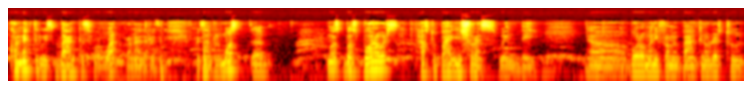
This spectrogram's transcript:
connected with banks for one or another reason. For example, most uh, most most borrowers have to buy insurance when they uh, borrow money from a bank in order to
